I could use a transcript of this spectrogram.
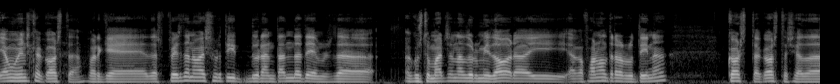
hi ha moments que costa, perquè després de no haver sortit durant tant de temps, de, acostumats a anar a dormir d'hora i agafar una altra rutina, costa, costa això de,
